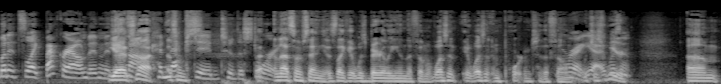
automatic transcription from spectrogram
but it's like background and it's, Yeah, it's not, not. That's what I'm s- connected to the story. And that's what I'm saying. It's like it was barely in the film. It wasn't. It wasn't important to the film. right? Which Yeah, is it weird. wasn't.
